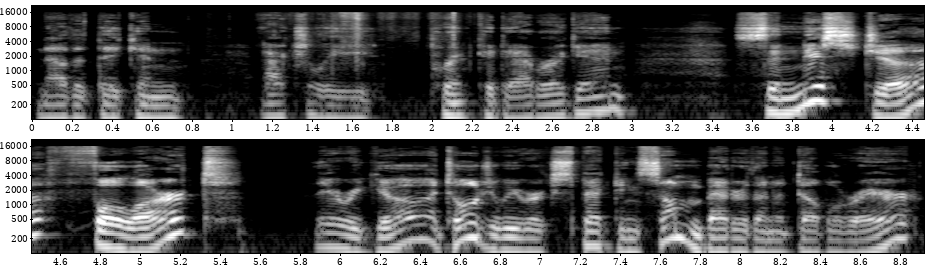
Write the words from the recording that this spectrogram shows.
now that they can actually print Kadabra again. Sinistcha, full art. There we go. I told you we were expecting something better than a double rare.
